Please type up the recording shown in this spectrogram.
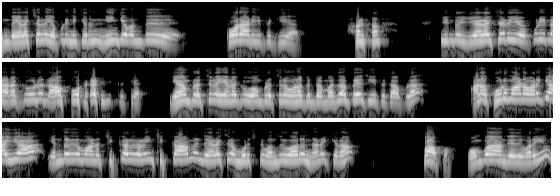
இந்த எலெக்ஷனில் எப்படி நிற்கிறதுன்னு நீங்கள் வந்து போராடிக்கிட்டு இருக்கீங்க. ஆனால் இந்த எலெக்ஷன் எப்படி நடக்கும்னு நான் போராடிக்கிட்டு இருக்கேன். என் பிரச்சனை? எனக்கு ஓம் பிரச்சனை உனக்குன்ற மாதிரி தான் பேசிக்கிட்டு இருக்காப்புல. ஆனால் கூடுமான வரைக்கும் ஐயா எந்த விதமான சிக்கல்களையும் சிக்காமல் இந்த எலெக்ஷனை முடிச்சுட்டு வந்துடுவாருன்னு நினைக்கிறோம் பார்ப்போம். ஒன்பதாம் தேதி வரையும்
